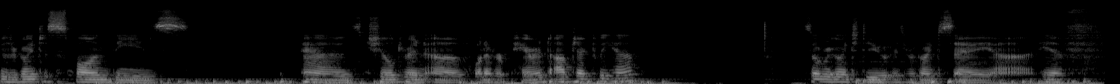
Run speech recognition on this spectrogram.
is we're going to spawn these as children of whatever parent object we have. So what we're going to do is we're going to say uh, if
